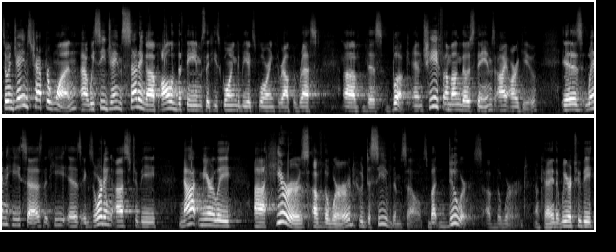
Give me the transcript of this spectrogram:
So in James chapter 1, uh, we see James setting up all of the themes that he's going to be exploring throughout the rest of this book. And chief among those themes, I argue, is when he says that he is exhorting us to be not merely uh, hearers of the word who deceive themselves, but doers of the word. Okay, that we are to be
